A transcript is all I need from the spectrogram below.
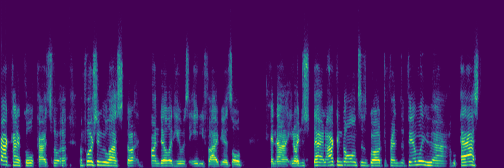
Are kind of cool cards. So uh, unfortunately, we lost Don Dillard. He was 85 years old. And uh, you know, just that our condolences go out to friends and family who, uh, who passed,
